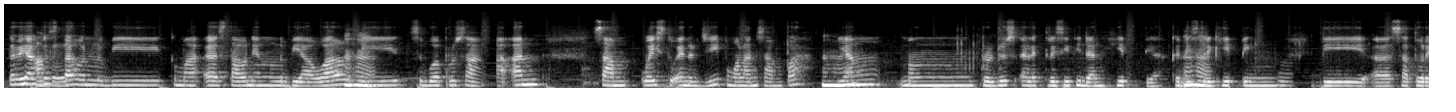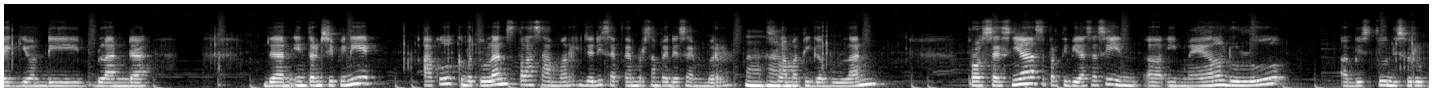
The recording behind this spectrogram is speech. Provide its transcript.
tapi aku okay. setahun lebih kema uh, setahun yang lebih awal mm -hmm. di sebuah perusahaan some waste to energy pengolahan sampah mm-hmm. yang memproduce electricity dan heat ya ke distrik mm-hmm. heating mm-hmm. di uh, satu region di Belanda dan internship ini aku kebetulan setelah summer jadi September sampai Desember mm-hmm. selama tiga bulan prosesnya seperti biasa sih uh, email dulu habis itu disuruh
